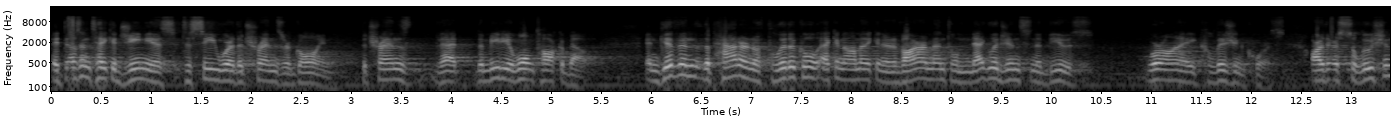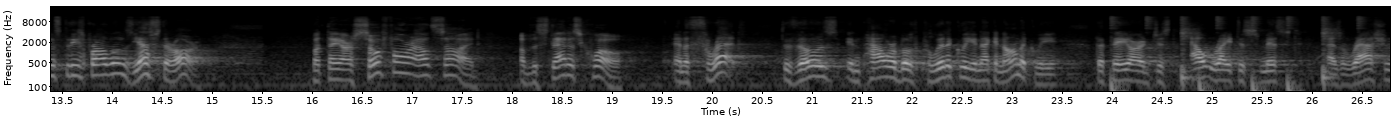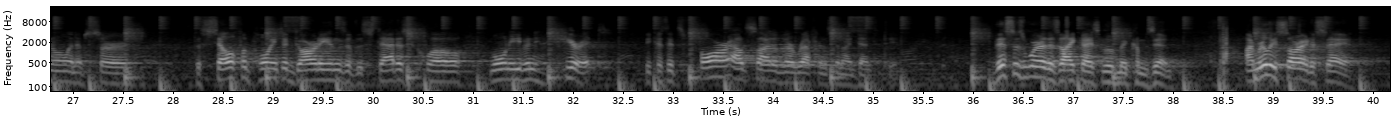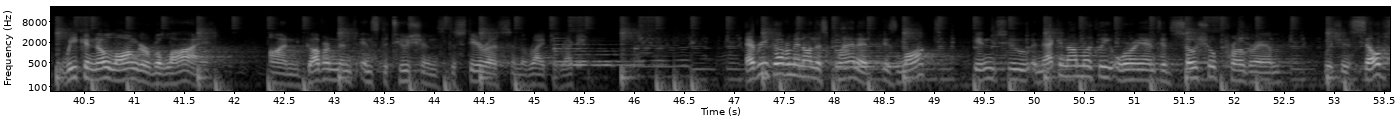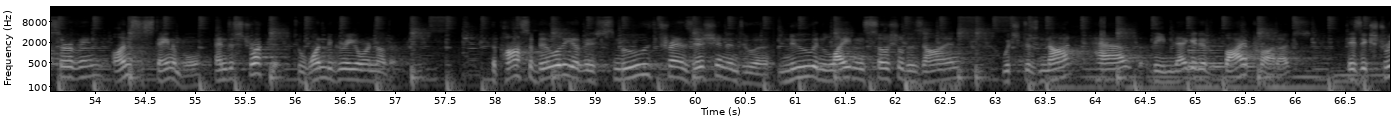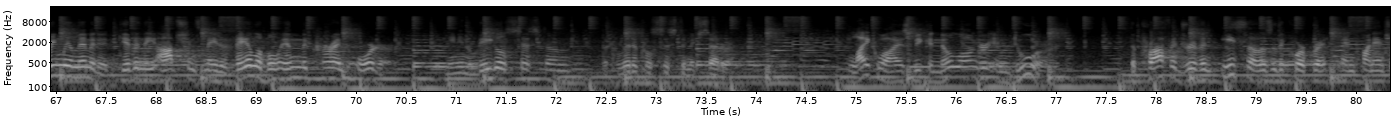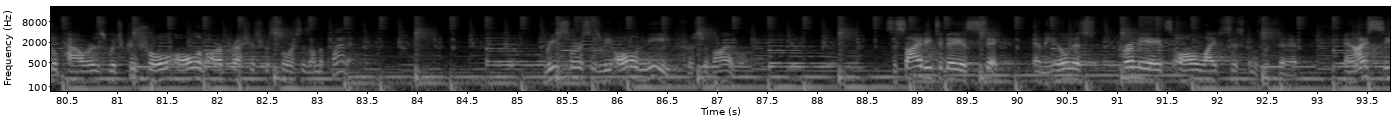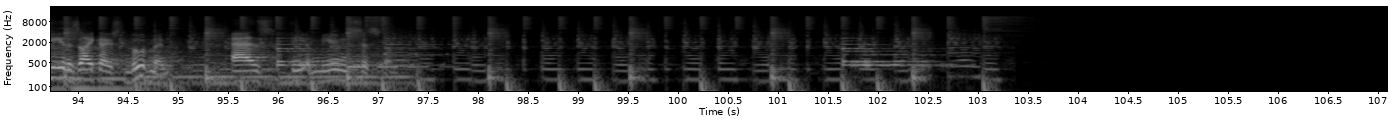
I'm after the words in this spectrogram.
It doesn't take a genius to see where the trends are going, the trends that the media won't talk about. And given the pattern of political, economic, and environmental negligence and abuse, we're on a collision course. Are there solutions to these problems? Yes, there are. But they are so far outside of the status quo and a threat to those in power both politically and economically that they are just outright dismissed as irrational and absurd. The self-appointed guardians of the status quo won't even hear it because it's far outside of their reference and identity. This is where the Zeitgeist movement comes in. I'm really sorry to say, we can no longer rely on government institutions to steer us in the right direction. Every government on this planet is locked into an economically oriented social program which is self-serving, unsustainable, and destructive to one degree or another. The possibility of a smooth transition into a new enlightened social design which does not have the negative byproducts is extremely limited given the options made available in the current order, meaning the legal system, the political system, etc. Likewise, we can no longer endure the profit-driven ethos of the corporate and financial powers which control all of our precious resources on the planet. Resources we all need for survival. Society today is sick, and the illness permeates all life systems within it. And I see the Zeitgeist movement as the immune system.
